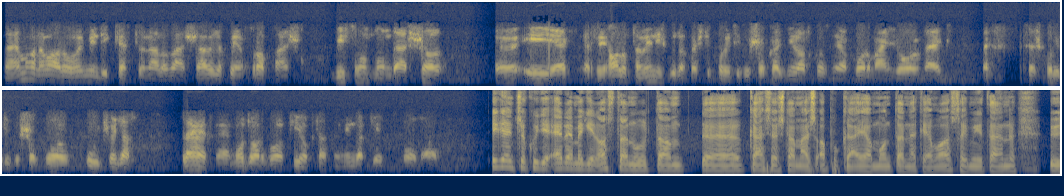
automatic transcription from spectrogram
Nem, hanem arról, hogy mindig kettőn áll a vásár, hogy akkor ilyen frappáns viszontmondással éljek. Ezért hallottam én is budapesti politikusokat nyilatkozni a kormányról, meg megszeres politikusokról úgy, hogy azt lehetne modorból kioktatni mind a két oldalt. Igen, csak ugye erre meg én azt tanultam, Kásás Tamás apukája mondta nekem azt, hogy miután ő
